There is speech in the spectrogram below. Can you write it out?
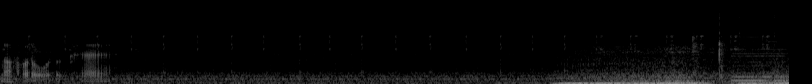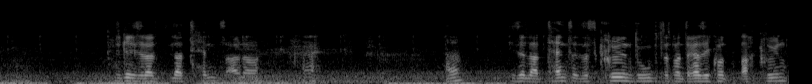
Noch rot, okay. Wieder diese Lat- Latenz, Alter. Hä? Diese Latenz des grünen Dupes, dass man drei Sekunden nach grün.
